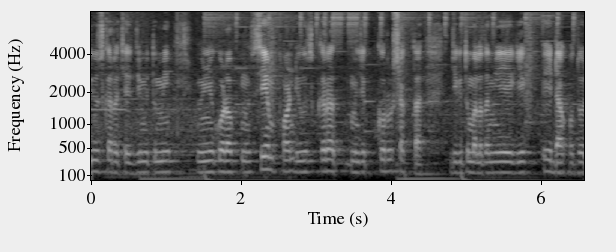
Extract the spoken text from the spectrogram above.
यूज करायचे जे मी तुम्ही युनिकोड वापरून सेम फॉन्ट यूज करत म्हणजे करू शकता. जे की तुम्हाला आता मी एक एक हे दाखवतो.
